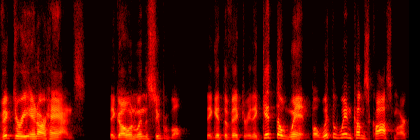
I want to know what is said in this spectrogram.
Victory in our hands. They go and win the Super Bowl. They get the victory. They get the win. But with the win comes a cost, Mark.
